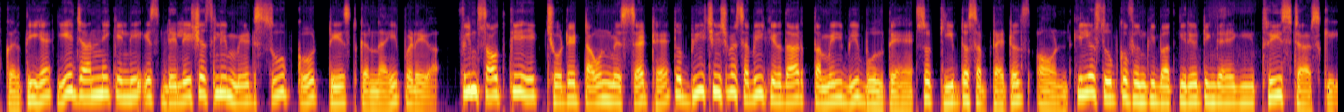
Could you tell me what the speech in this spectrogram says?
करती है, ये जानने के लिए इस डिलीशियसली मेड सूप को टेस्ट करना ही पड़ेगा। फ़िल्म साउथ के एक छोटे टाउन में सेट है तो बीच बीच में सभी किरदार तमिल भी बोलते हैं। So keep the sub on killer soup को फ़िल्म की बात की रेटिंग रहेगी थ्री स्टार्स की।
